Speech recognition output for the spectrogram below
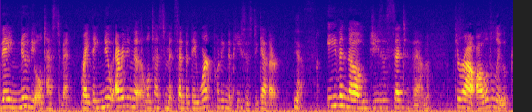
they knew the Old Testament, right? They knew everything that the Old Testament said, but they weren't putting the pieces together. Yes. Even though Jesus said to them throughout all of Luke,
